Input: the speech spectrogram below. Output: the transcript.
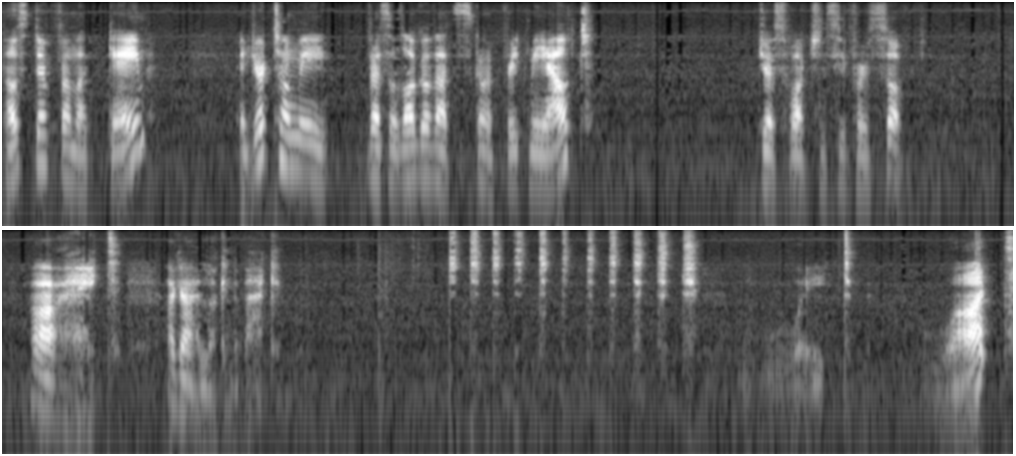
poster from a game? And you're telling me there's a logo that's gonna freak me out? Just watch and see for yourself. Alright. I gotta look in the back. Wait. What?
